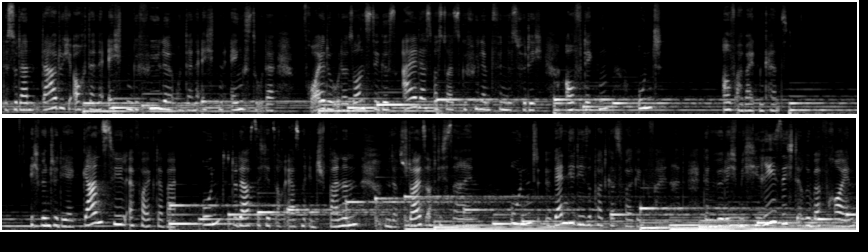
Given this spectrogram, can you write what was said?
Dass du dann dadurch auch deine echten Gefühle und deine echten Ängste oder Freude oder sonstiges, all das, was du als Gefühl empfindest, für dich aufdecken und aufarbeiten kannst. Ich wünsche dir ganz viel Erfolg dabei und du darfst dich jetzt auch erstmal entspannen und du darfst stolz auf dich sein. Und wenn dir diese Podcast-Folge gefallen hat, dann würde ich mich riesig darüber freuen,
